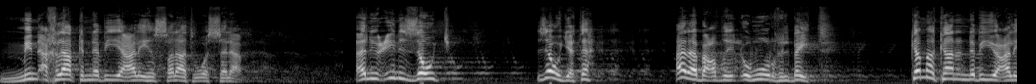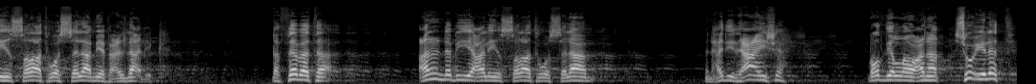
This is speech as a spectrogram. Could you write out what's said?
من أخلاق النبي عليه الصلاة والسلام. أن يعين الزوج زوجته على بعض الأمور في البيت كما كان النبي عليه الصلاة والسلام يفعل ذلك. قد ثبت عن النبي عليه الصلاة والسلام من حديث عائشة رضي الله عنها سئلت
